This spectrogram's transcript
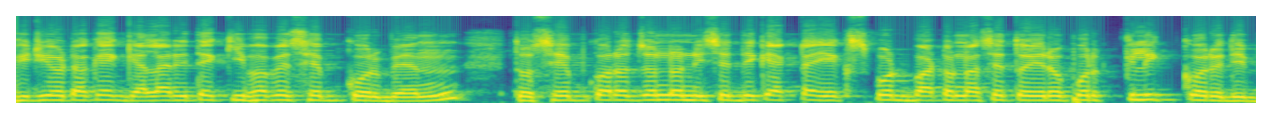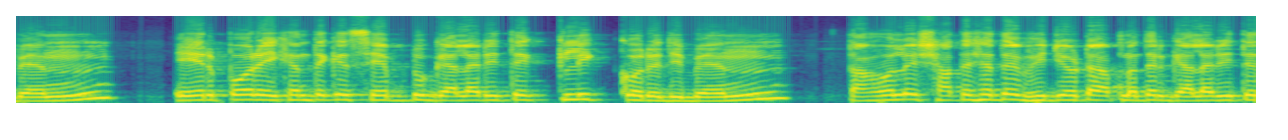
ভিডিওটাকে গ্যালারিতে কীভাবে সেভ করবেন? তো সেভ করার জন্য নিচের দিকে একটা এক্সপোর্ট বাটন আছে, তো এর ওপর ক্লিক করে দিবেন। এরপর এখান থেকে সেভ টু গ্যালারিতে ক্লিক করে দিবেন। তাহলে সাথে সাথে ভিডিওটা আপনাদের গ্যালারিতে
